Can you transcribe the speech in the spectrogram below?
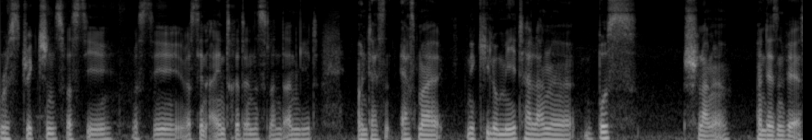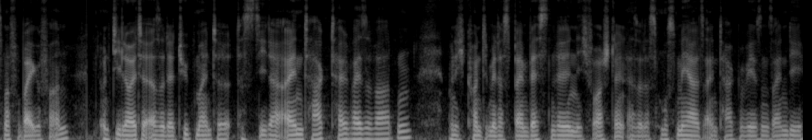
Restrictions, was die, was die, was den Eintritt in das Land angeht. Und das ist erstmal eine kilometerlange Busschlange, an der sind wir erstmal vorbeigefahren. Und die Leute, also der Typ meinte, dass die da einen Tag teilweise warten. Und ich konnte mir das beim besten Willen nicht vorstellen. Also das muss mehr als ein Tag gewesen sein. Die,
